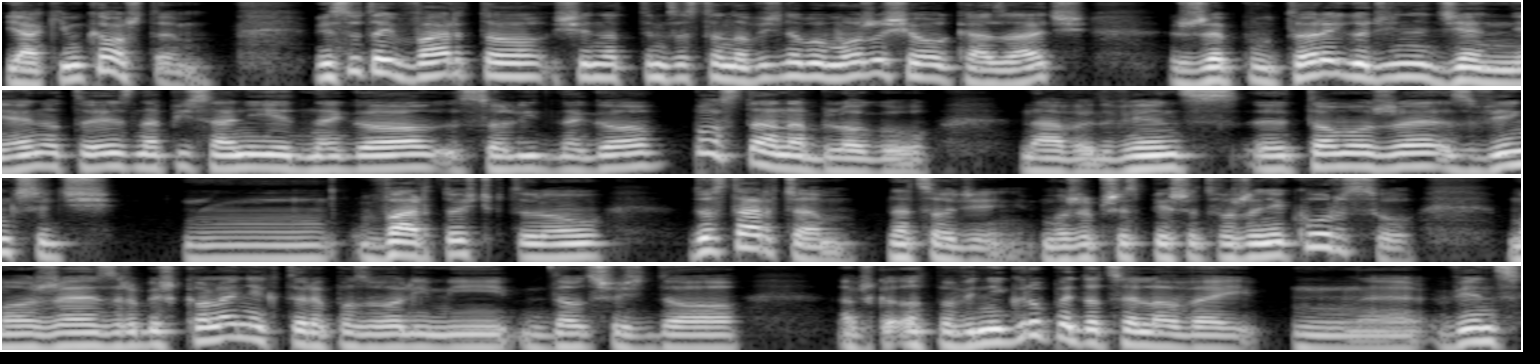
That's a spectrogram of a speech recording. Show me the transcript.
Jakim kosztem? Więc tutaj warto się nad tym zastanowić, no bo może się okazać, że półtorej godziny dziennie, no to jest napisanie jednego solidnego posta na blogu nawet, więc y, to może zwiększyć mm, wartość, którą dostarczam na co dzień. Może przyspieszę tworzenie kursu, może zrobię szkolenie, które pozwoli mi dotrzeć do na przykład odpowiedniej grupy docelowej, mm, więc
